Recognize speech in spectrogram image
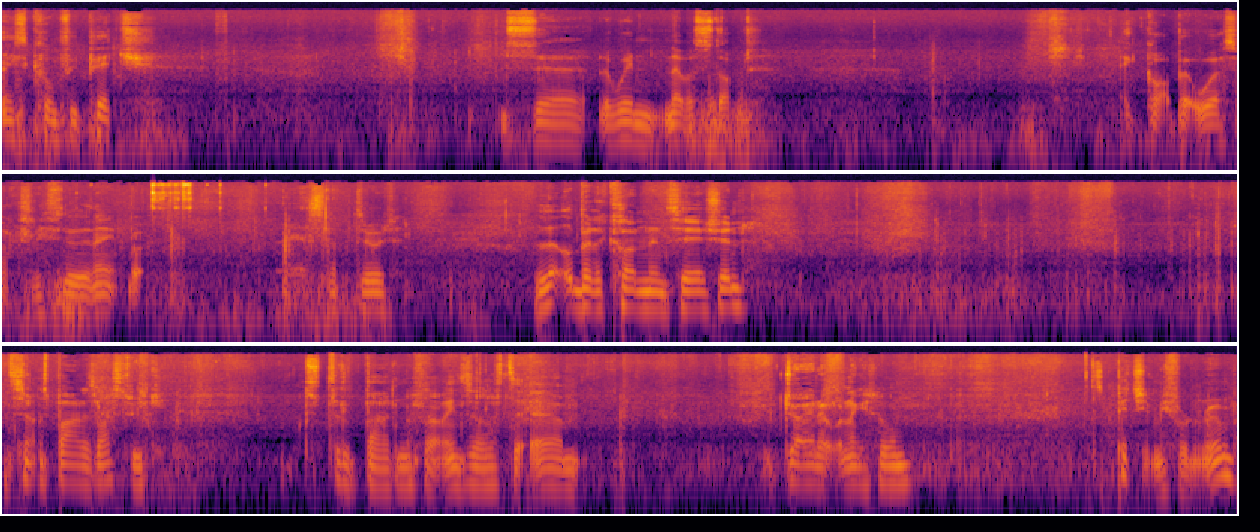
Nice comfy pitch. Uh, the wind never stopped. It got a bit worse actually through the night, but slept through it. A little bit of condensation. It's not as bad as last week. It's still bad enough. That means I'll have to um, dry it out when I get home. Let's pitch it in my front room.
